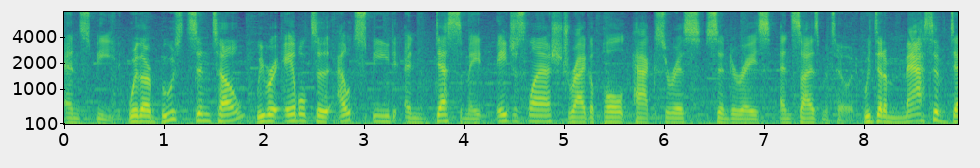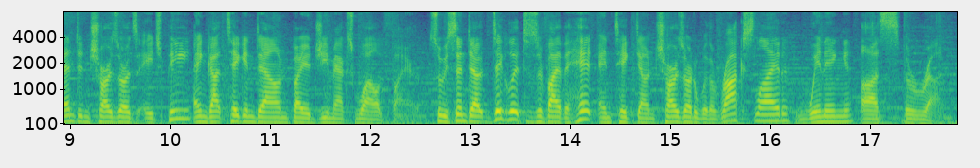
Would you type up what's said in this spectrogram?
and speed. With our boosts in tow, we were able to outspeed and decimate Aegislash, Dragapult, Haxorus, Cinderace, and Seismitoad. We did a massive dent in Charizard's HP and got taken down by a Gmax Wildfire. So we sent out Diglett to survive a hit and take down Charizard with a Rock Slide, winning us the run.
